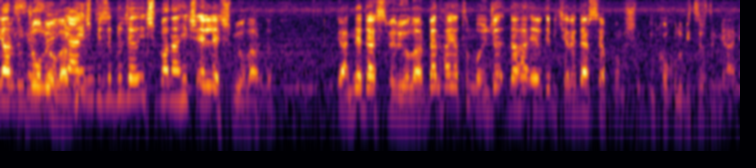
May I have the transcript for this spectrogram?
Yardımcı sizi oluyorlardı. yardımcı- Hiç bizi bize hiç bana hiç elleşmiyorlardı. Yani ne ders veriyorlar. Ben hayatım boyunca daha evde bir kere ders yapmamışım. İlkokulu bitirdim yani.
